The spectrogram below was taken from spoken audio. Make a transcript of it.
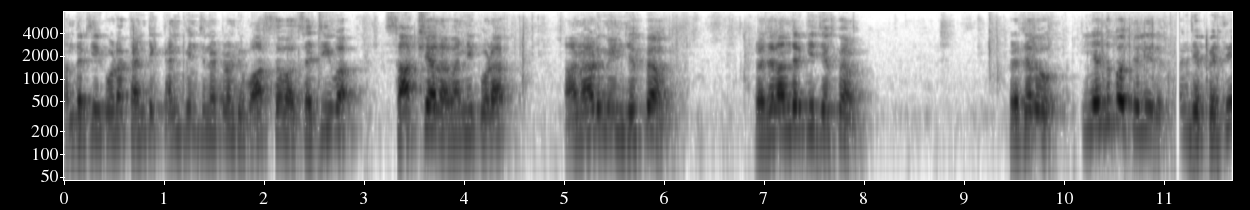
అందరికీ కూడా కంటికి కనిపించినటువంటి వాస్తవాలు సజీవ సాక్ష్యాలు అవన్నీ కూడా ఆనాడు మేము చెప్పాం. ప్రజలందరికీ చెప్పాం. ప్రజలు ఎందుకో తెలియదు అని చెప్పేసి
